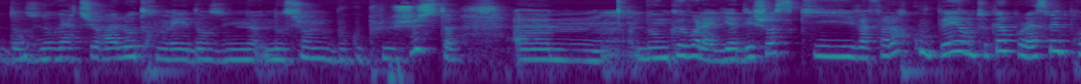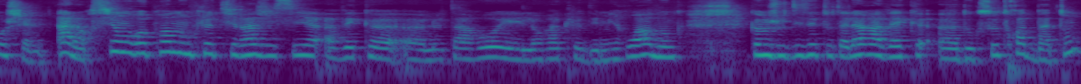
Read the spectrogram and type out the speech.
dans une ouverture à l'autre, mais dans une notion beaucoup plus juste. donc voilà, il y a des choses qu'il va falloir couper, en tout cas pour la semaine prochaine. Alors, si on reprend donc le tirage ici avec le tarot et l'oracle des miroirs, donc comme je vous disais tout à l'heure, avec donc ce 3 de bâton,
